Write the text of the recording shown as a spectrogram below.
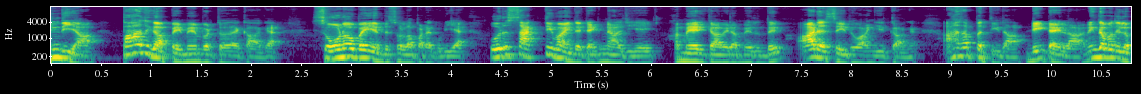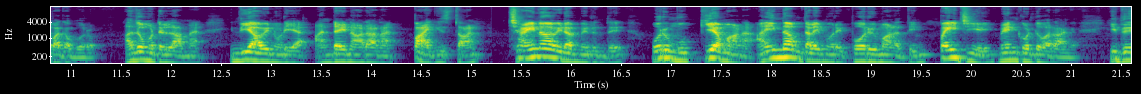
இந்தியா பாதுகாப்பை மேம்படுத்துவதற்காக சோனோபை என்று சொல்லப்படக்கூடிய ஒரு சக்தி வாய்ந்த டெக்னாலஜியை அமெரிக்காவிடமிருந்து ஆர்டர் செய்து வாங்கியிருக்காங்க. அதை பற்றி தான் டீட்டெயிலாக இந்த பதிலில் பார்க்க போகிறோம் அது மட்டும் இல்லாமல் இந்தியாவினுடைய அண்டை நாடான பாகிஸ்தான் சைனாவிடமிருந்து ஒரு முக்கியமான ஐந்தாம் தலைமுறை போர் விமானத்தின் பயிற்சியை மேற்கொண்டு வராங்க. இது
